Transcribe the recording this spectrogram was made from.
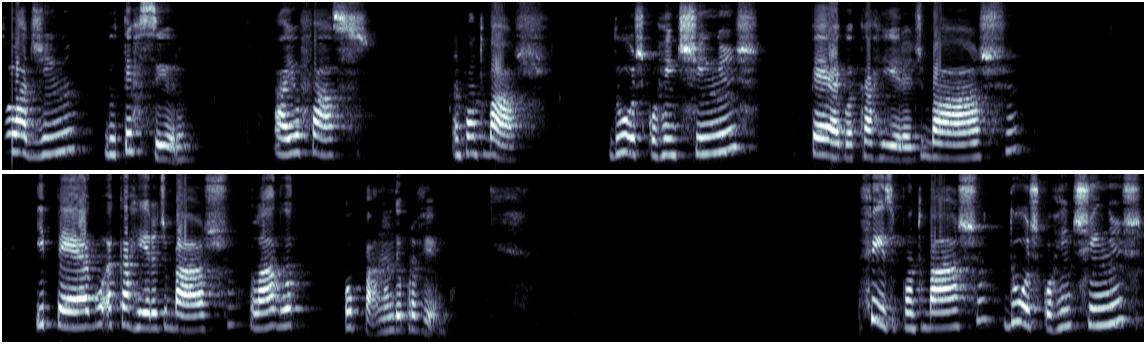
do ladinho do terceiro. Aí eu faço um ponto baixo, duas correntinhas, pego a carreira de baixo e pego a carreira de baixo lá do. Opa, não deu para ver. Fiz o ponto baixo, duas correntinhas.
